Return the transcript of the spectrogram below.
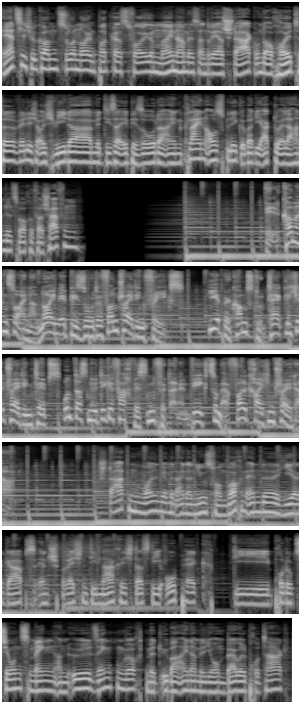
Herzlich willkommen zur neuen Podcast-Folge. Mein Name ist Andreas Stark und auch heute will ich euch wieder mit dieser Episode einen kleinen Ausblick über die aktuelle Handelswoche verschaffen. Willkommen zu einer neuen Episode von Trading Freaks. Hier bekommst du tägliche Trading-Tipps und das nötige Fachwissen für deinen Weg zum erfolgreichen Trader. Starten wollen wir mit einer News vom Wochenende. Hier gab es entsprechend die Nachricht, dass die OPEC die Produktionsmengen an Öl senken wird mit über einer Million Barrel pro Tag,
